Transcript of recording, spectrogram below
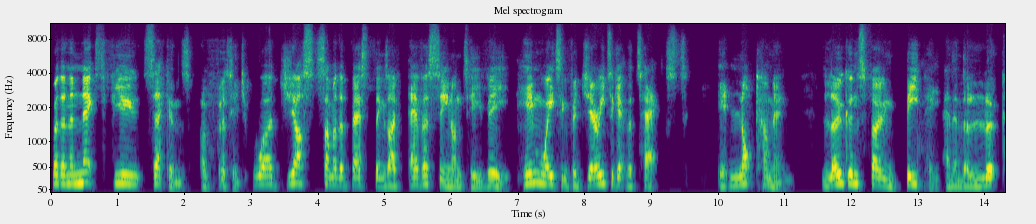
But then the next few seconds of footage were just some of the best things I've ever seen on TV. Him waiting for Gerri to get the text, it not coming, Logan's phone beeping, and then the look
